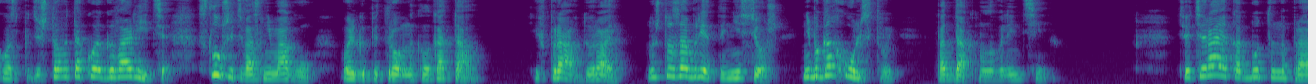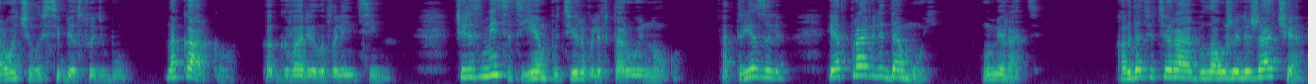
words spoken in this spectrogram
Господи, что вы такое говорите? Слушать вас не могу, Ольга Петровна клокотала. И вправду, Рай, ну что за бред ты несешь? Не богохульствуй!» – поддакнула Валентина. Тетя Рая как будто напророчила себе судьбу. Накаркала, как говорила Валентина. Через месяц ей ампутировали вторую ногу. Отрезали и отправили домой. Умирать. Когда тетя Рая была уже лежачая,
